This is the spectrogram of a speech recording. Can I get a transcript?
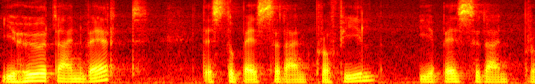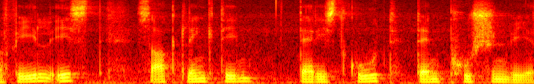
Je höher dein Wert, desto besser dein Profil. Je besser dein Profil ist, sagt LinkedIn, der ist gut, den pushen wir.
